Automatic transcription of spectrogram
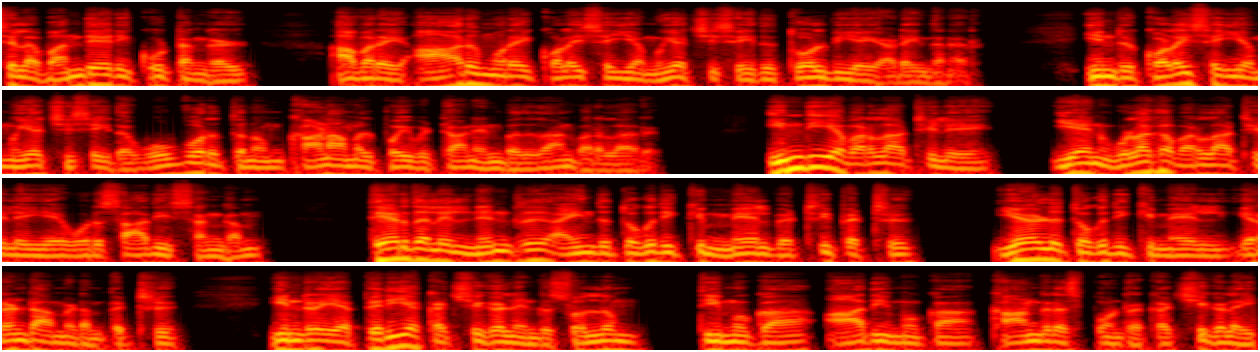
சில வந்தேரி கூட்டங்கள் அவரை ஆறு முறை கொலை செய்ய முயற்சி செய்து தோல்வியை அடைந்தனர். இன்று கொலை செய்ய முயற்சி செய்த ஒவ்வொருத்தனும் காணாமல் போய்விட்டான் என்பதுதான் வரலாறு. இந்திய வரலாற்றிலே ஏன் உலக வரலாற்றிலேயே ஒரு சாதி சங்கம் தேர்தலில் நின்று ஐந்து தொகுதிக்கு மேல் வெற்றி பெற்று ஏழு தொகுதிக்கு மேல் இரண்டாம் இடம் பெற்று இன்றைய பெரிய கட்சிகள் என்று சொல்லும் திமுக அதிமுக காங்கிரஸ் போன்ற கட்சிகளை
